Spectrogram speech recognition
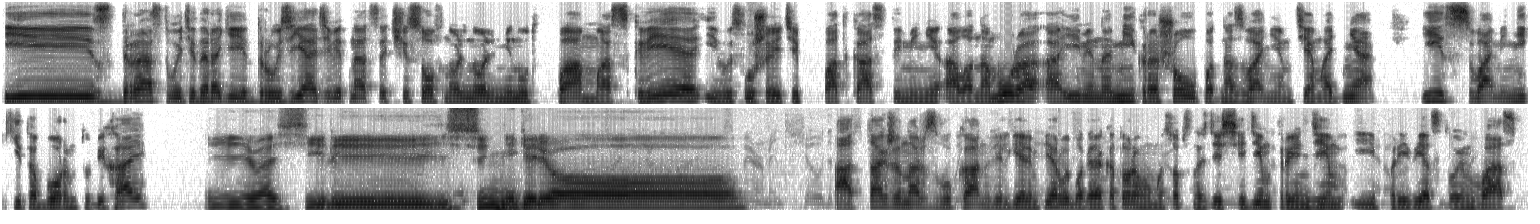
И здравствуйте, дорогие друзья! 19 часов 00 минут по Москве, и вы слушаете подкаст имени Алана Мура, а именно микрошоу под названием «Тема дня». И с вами Никита Борн Тубихай. И Василий Снегирев а также наш звукан Вильгельм Первый, благодаря которому мы, собственно, здесь сидим, трендим и приветствуем вас.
